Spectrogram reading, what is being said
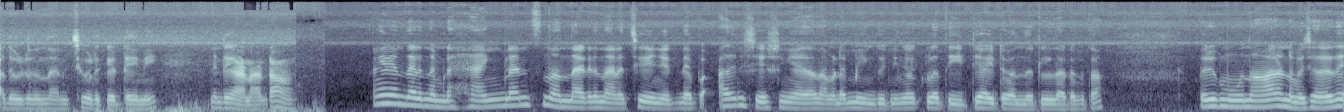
അതുകൂടി ഒന്ന് നനച്ച് കൊടുക്കട്ടെ ഇനി. എന്നിട്ട് കാണാം കേട്ടോ. അങ്ങനെ എന്തായാലും നമ്മുടെ ഹാങ് പ്ലാന്റ്സ് നന്നായിട്ട് നനച്ച് കഴിഞ്ഞിട്ടുണ്ട്. അപ്പോൾ അതിനുശേഷം ഞാൻ നമ്മുടെ മീൻ കുഞ്ഞുങ്ങൾക്കുള്ള തീറ്റയായിട്ട് വന്നിട്ടുള്ളത്. അപ്പോൾ ഒരു മൂന്നാലെണ്ണം വെച്ച് അതായത്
